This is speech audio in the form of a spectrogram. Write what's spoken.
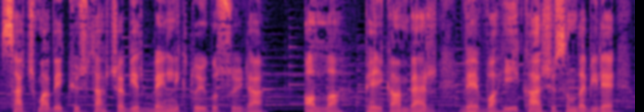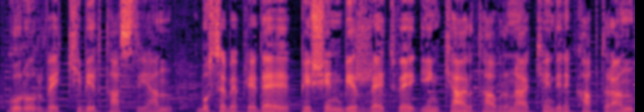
saçma ve küstahça bir benlik duygusuyla Allah, peygamber ve vahiy karşısında bile gurur ve kibir taslayan, bu sebeple de peşin bir ret ve inkar tavrına kendini kaptıran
